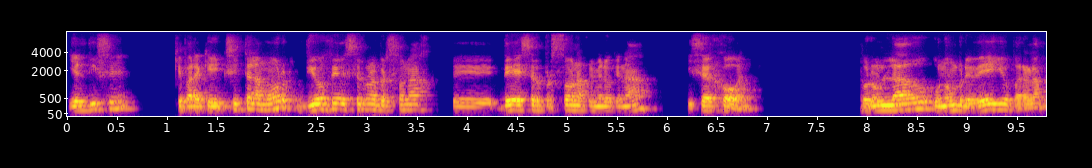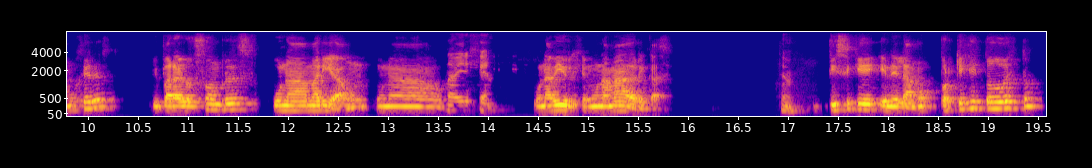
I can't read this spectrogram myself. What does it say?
Y él dice que para que exista el amor, Dios debe ser una persona, eh, debe ser persona primero que nada y ser joven. Por un lado, un hombre bello para las mujeres y para los hombres una María, un- una, Una virgen. una virgen, una madre casi. Sí. Dice que en el amor, ¿por qué es todo esto?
